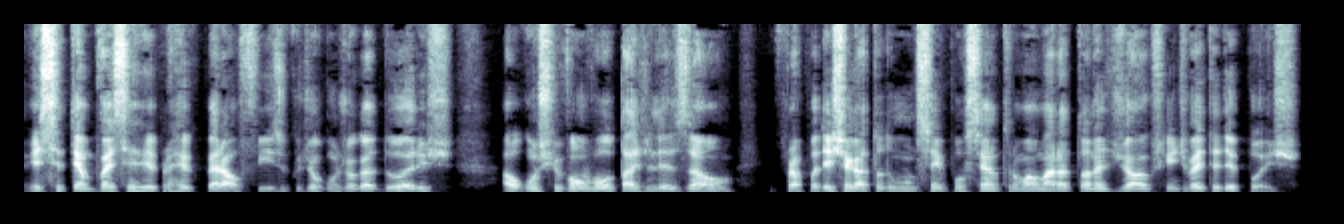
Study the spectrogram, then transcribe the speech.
Esse tempo vai servir para recuperar o físico de alguns jogadores, alguns que vão voltar de lesão, para poder chegar todo mundo 100% numa maratona de jogos que a gente vai ter depois.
